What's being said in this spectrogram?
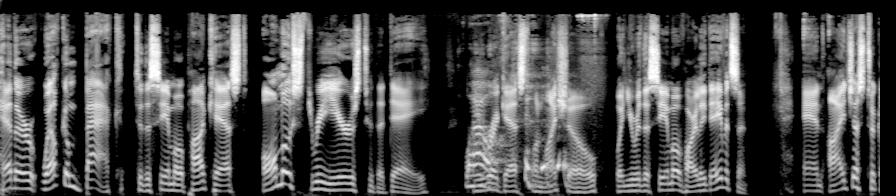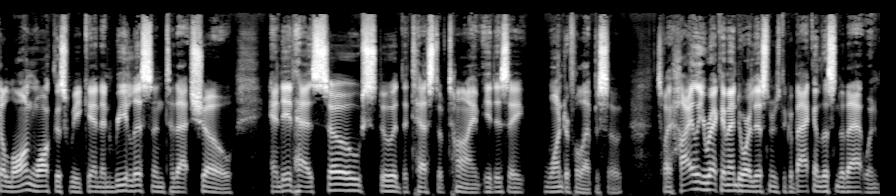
Heather, welcome back to the CMO podcast. Almost three years to the day. Wow. You were a guest on my show when you were the CMO of Harley Davidson. And I just took a long walk this weekend and re listened to that show, and it has so stood the test of time. It is a wonderful episode. So I highly recommend to our listeners to go back and listen to that one.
